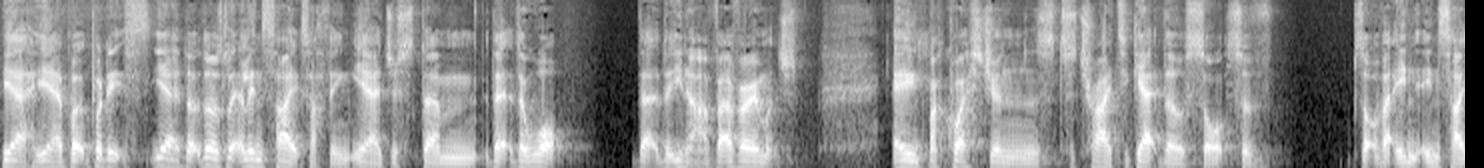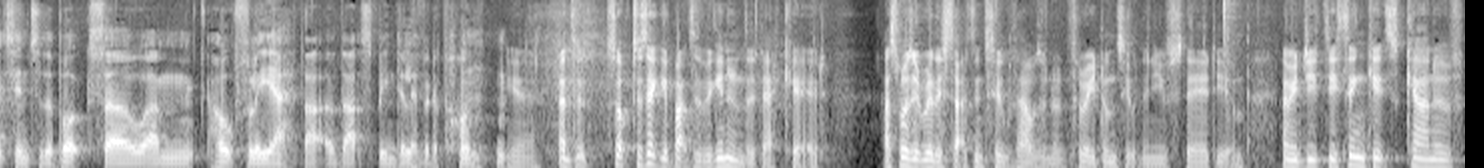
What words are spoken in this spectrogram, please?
yeah, yeah. But but it's yeah th- those little insights. I think yeah, just um, the, the what that you know I very much aimed my questions to try to get those sorts of sort of in, insights into the book. So um, hopefully, yeah, that that's been delivered upon. yeah, and to, so to take it back to the beginning of the decade, I suppose it really started in 2003, doesn't it, with the new stadium? I mean, do, do you think it's kind of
